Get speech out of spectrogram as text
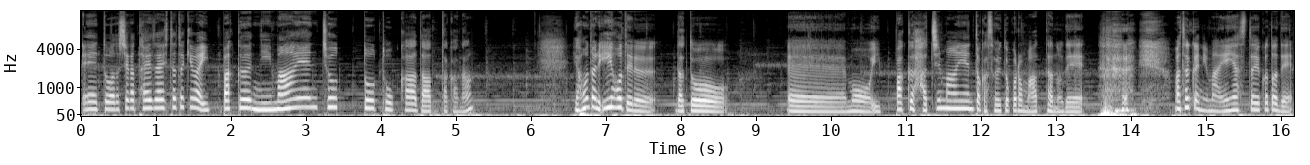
えっ、ー、と、私が滞在した時は1泊2万円ちょっととかだったかな。いや、本当にいいホテルだと、えー、もう1泊8万円とかそういうところもあったので まあ、特にまあ円安ということで、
